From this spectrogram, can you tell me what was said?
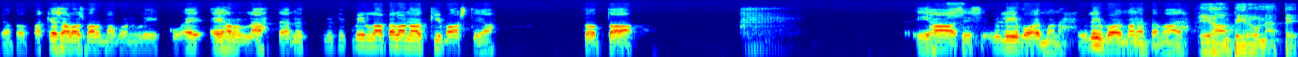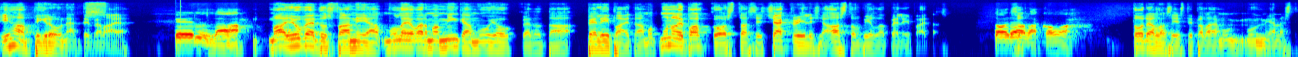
Ja tota, kesällä olisi varmaan voinut liikkua, ei, ei halunnut lähteä. Nyt, nyt niin Villa on pelannut kivasti ja tota, ihan siis ylivoimainen, ylivoimainen pelaaja. Ihan pirun nätti, ihan pirun nätti pelaaja. Kyllä. Mä oon Juventus-fani ja mulla ei ole varmaan minkään muu joukkueen tota, pelipaitaa, mutta mun oli pakko ostaa siis Jack Grealish ja Aston Villa pelipaitaa. Todella Se, kova. Todella siisti pelaaja mun, mun mielestä.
